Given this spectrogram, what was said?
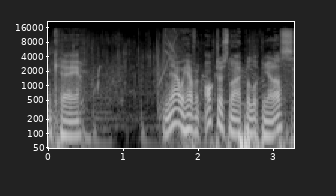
Okay. Now we have an Octo Sniper looking at us.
